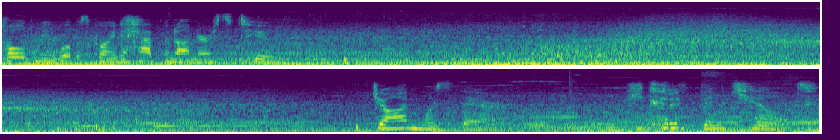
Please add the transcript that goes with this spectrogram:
told me what was going to happen on Earth, too. John was there. He could have been killed.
